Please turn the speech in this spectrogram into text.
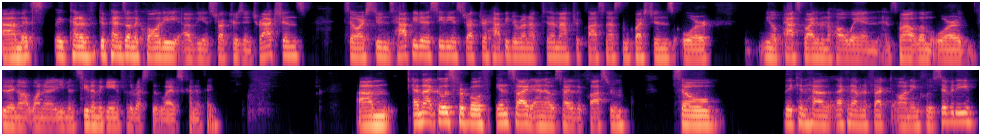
Um, it's It kind of depends on the quality of the instructor's interactions. So are students happy to see the instructor, happy to run up to them after class and ask them questions or you know, pass by them in the hallway and, and smile at them, or do they not want to even see them again for the rest of their lives kind of thing. Um, and that goes for both inside and outside of the classroom. So they can have that can have an effect on inclusivity.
